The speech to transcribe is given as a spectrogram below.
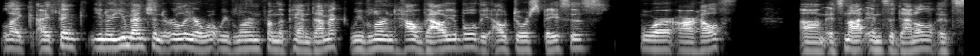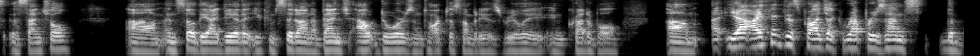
Like, I think, you know, you mentioned earlier what we've learned from the pandemic. We've learned how valuable the outdoor space is for our health. Um, it's not incidental, it's essential. Um, and so the idea that you can sit on a bench outdoors and talk to somebody is really incredible. Um, yeah, I think this project represents the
